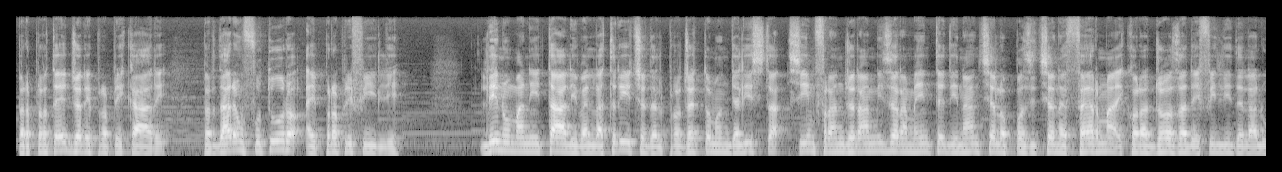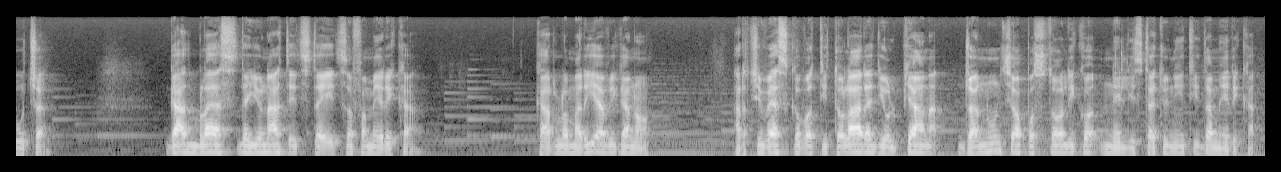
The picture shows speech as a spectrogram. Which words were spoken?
per proteggere i propri cari, per dare un futuro ai propri figli. L'inumanità livellatrice del progetto mondialista si infrangerà miseramente dinanzi all'opposizione ferma e coraggiosa dei figli della luce. God bless the United States of America. Carlo Maria Viganò, arcivescovo titolare di Ulpiana, già annunzio apostolico negli Stati Uniti d'America.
